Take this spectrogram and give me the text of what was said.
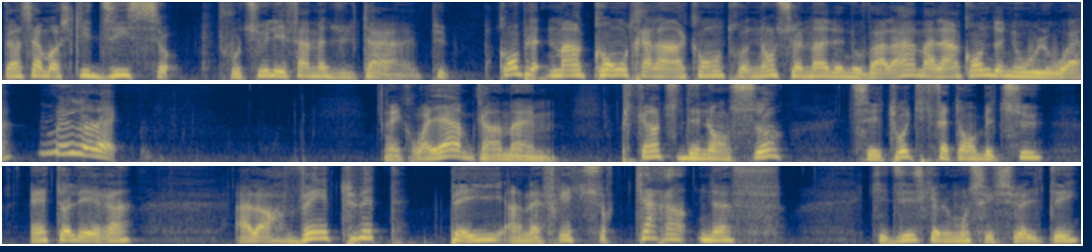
dans sa mosquée, dise ça. Faut tuer les femmes adultères. Puis complètement contre à l'encontre non seulement de nos valeurs, mais à l'encontre de nos lois. Mais. Incroyable quand même. Puis quand tu dénonces ça, c'est toi qui te fais tomber dessus. Intolérant. Alors, 28 pays en Afrique sur 49 qui disent que l'homosexualité,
